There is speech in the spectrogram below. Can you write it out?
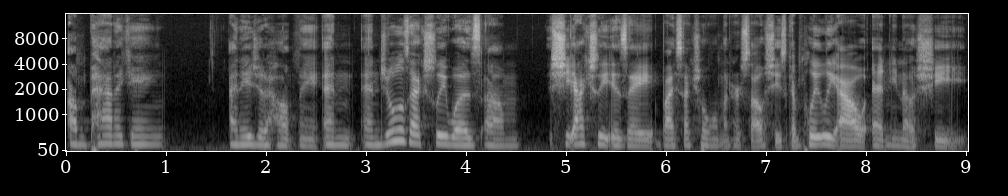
I'm panicking. I need you to help me. And and Jules actually was um she actually is a bisexual woman herself. She's completely out and you know, she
